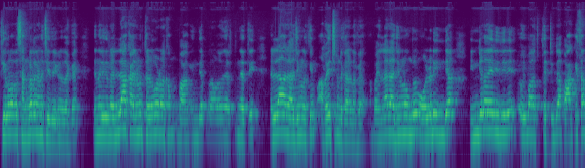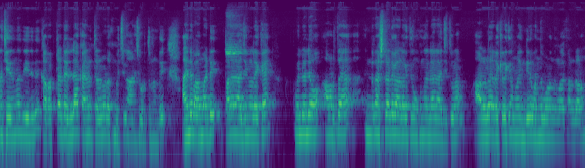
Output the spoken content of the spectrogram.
തീവ്രവാദ സംഘടനയാണ് ചെയ്തിരിക്കുന്നതൊക്കെ എന്ന രീതിയിൽ എല്ലാ കാര്യങ്ങളും തെളിവടക്കം ഇന്ത്യ നിരത്തി നിരത്തി എല്ലാ രാജ്യങ്ങൾക്കും അറിയിച്ചിട്ടുണ്ട് കാര്യങ്ങളൊക്കെ. അപ്പൊ എല്ലാ രാജ്യങ്ങളും മുമ്പും ഓൾറെഡി ഇന്ത്യ ഇന്ത്യയുടേതായ രീതിയിൽ ഒരു ഭാഗത്ത് തെറ്റില്ല പാകിസ്ഥാൻ ചെയ്യുന്ന രീതിയിൽ കറക്റ്റായിട്ട് എല്ലാ കാര്യങ്ങളും തെളിവടക്കം വെച്ച് കാണിച്ചു കൊടുത്തിട്ടുണ്ട്. അതിന്റെ ഭാഗമായിട്ട് പല രാജ്യങ്ങളിലേക്ക് വലിയ വലിയ അവിടുത്തെ ഇന്റർനാഷണൽ ആയിട്ട് കാലഘട്ടത്തിൽ നോക്കുന്ന എല്ലാ രാജ്യത്തുള്ള ആളുകൾ ഇടയ്ക്കിടയ്ക്ക് നമ്മൾ ഇന്ത്യയിൽ വന്നു പോകണം നിങ്ങളെ കണ്ടാലും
